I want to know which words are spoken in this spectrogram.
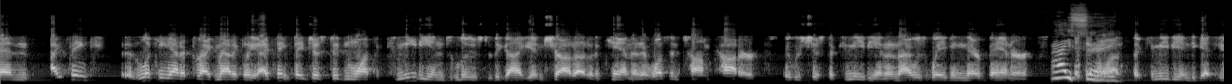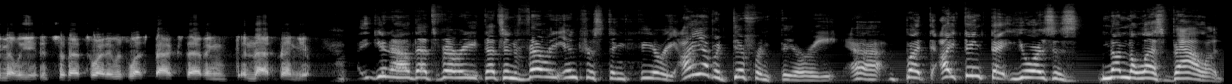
And I think, looking at it pragmatically, I think they just didn't want the comedian to lose to the guy getting shot out of the cannon. It wasn't Tom Cotter; it was just the comedian, and I was waving their banner. I see. didn't want the comedian to get humiliated, so that's why there was less backstabbing in that venue. You know, that's very that's a very interesting theory. I have a different theory, uh, but I think that yours is nonetheless valid.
